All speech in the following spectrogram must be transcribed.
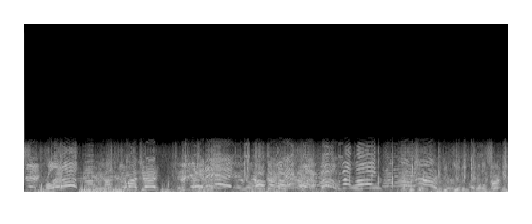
Max. Roll it up. Come on, Jay. Get it. In. Go, go, go. Next one. Go. Come on, boys. We should be given 20 seconds.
